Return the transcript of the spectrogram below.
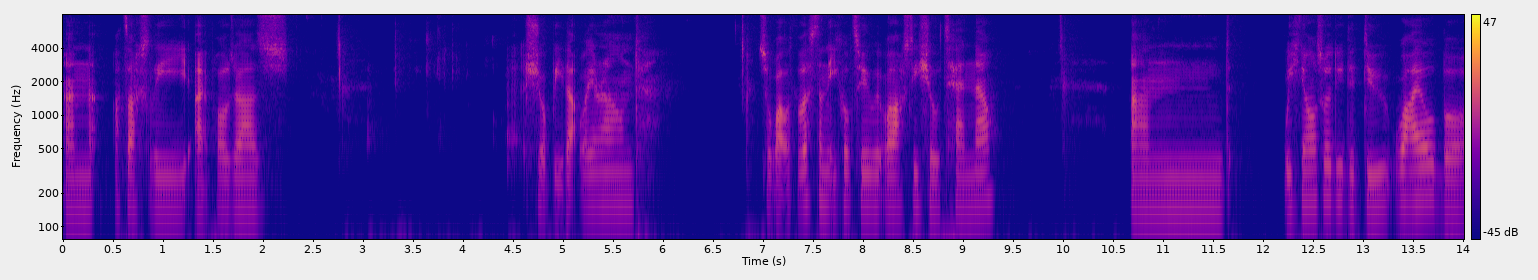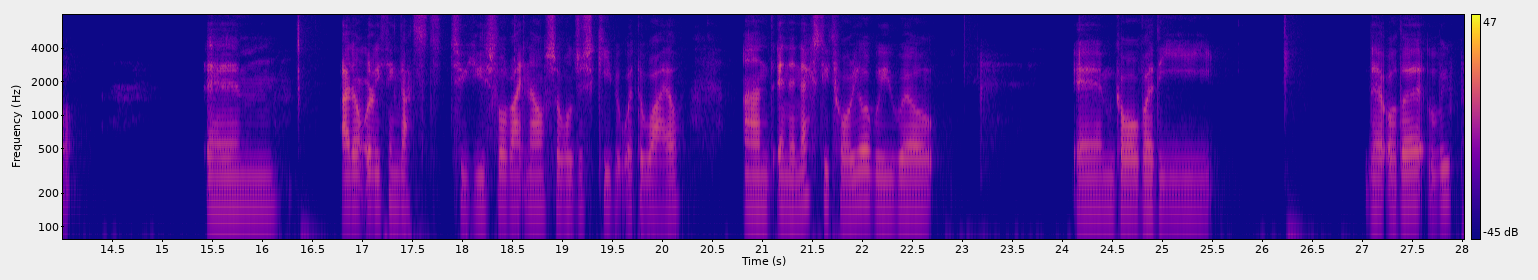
and that's actually I apologize should be that way around. So while it's less than equal to it will actually show 10 now and we can also do the do while but um, I don't really think that's too useful right now so we'll just keep it with the while. And in the next tutorial we will um, go over the the other loop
